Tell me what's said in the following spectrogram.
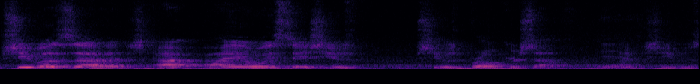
she was uh, I, I always say she was she was broke herself. Yeah. Like she was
